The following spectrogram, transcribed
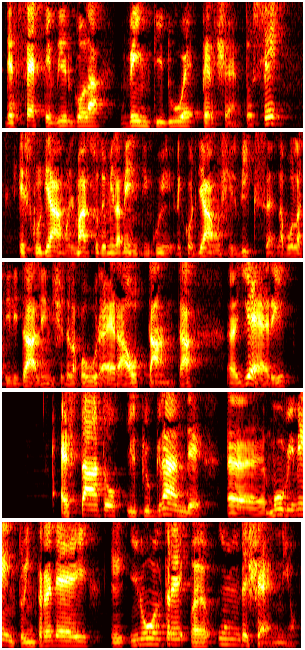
del 7,22%. Se escludiamo il marzo 2020 in cui ricordiamoci il VIX, la volatilità, l'indice della paura era a 80, eh, ieri è stato il più grande eh, movimento intraday eh, in oltre eh, un decennio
